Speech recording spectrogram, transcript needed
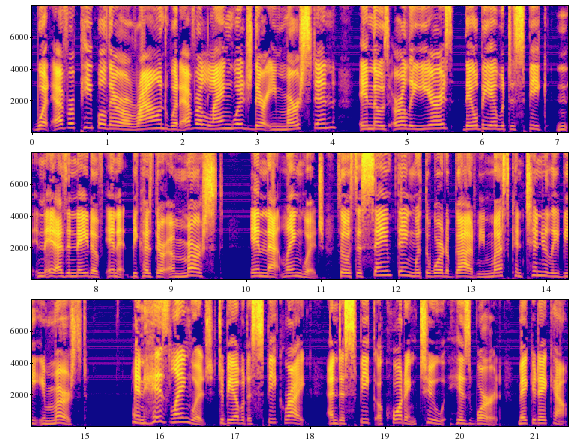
whatever people they're around, whatever language they're immersed in in those early years, they'll be able to speak n- as a native in it because they're immersed in that language. So it's the same thing with the Word of God. We must continually be immersed in His language to be able to speak right and to speak according to His Word. Make your day count.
